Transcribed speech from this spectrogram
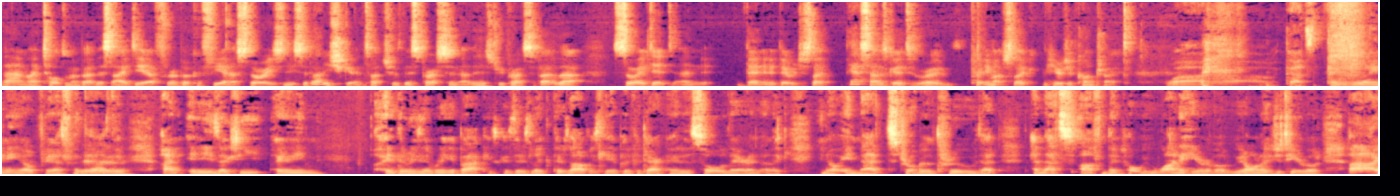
um, I told him about this idea for a book of Fianna stories, and he said, "Oh, you should get in touch with this person at the History Press about that." So I did, and then they were just like, "Yeah, sounds good." We're pretty much like, "Here's your contract." Wow, that's things lining up for you. That's fantastic. And it is actually, I mean, I, the reason I bring it back is because there's like there's obviously a bit of a dark night of the soul there, and like you know, in that struggle through that, and that's oftentimes what we want to hear about. We don't want to just hear about ah, I,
